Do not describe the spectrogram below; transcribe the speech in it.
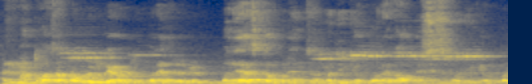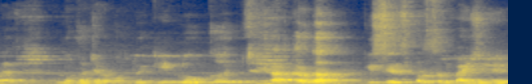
आणि महत्त्वाचा प्रॉब्लेम काय होतो? बऱ्याच वेळ बऱ्याच कंपन्यांच्यामध्ये किंवा बऱ्याच ऑफिसेसमध्ये किंवा बऱ्याच लोकांच्याकडे बघतोय की लोक जाहिरात करतात की सेल्स पर्सन पाहिजे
